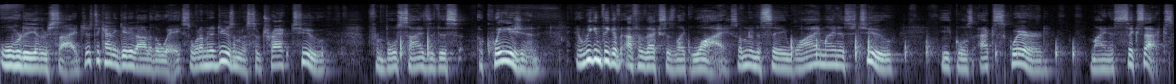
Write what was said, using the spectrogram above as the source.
over to the other side, just to kind of get it out of the way. So what I'm going to do is I'm going to subtract 2 from both sides of this equation, and we can think of f of x as like y. So I'm going to say y minus 2 equals x squared minus 6x.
